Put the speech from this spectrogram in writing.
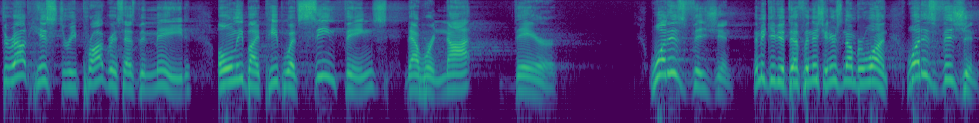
Throughout history, progress has been made only by people who have seen things that were not there. What is vision? Let me give you a definition. Here's number one What is vision?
